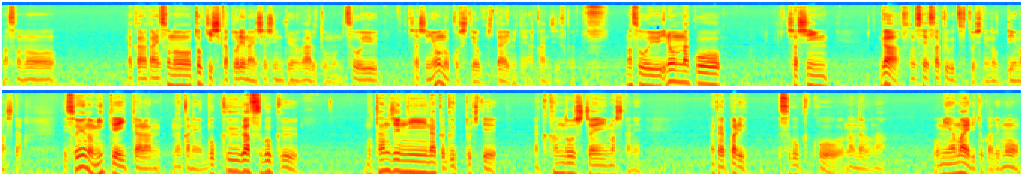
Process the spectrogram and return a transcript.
まあ、そのなかなかねその時しか撮れない写真っていうのがあると思うんでそういう写真を残しておきたいみたいな感じですかね。まあ、そういういろんなこう写真がその制作物として載っていました。でそういうのを見ていたらなんかね僕がすごくもう単純になんかグッときてなんか感動しちゃいましたねなんかやっぱりすごくこうなんだろうなお宮参りとかでも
